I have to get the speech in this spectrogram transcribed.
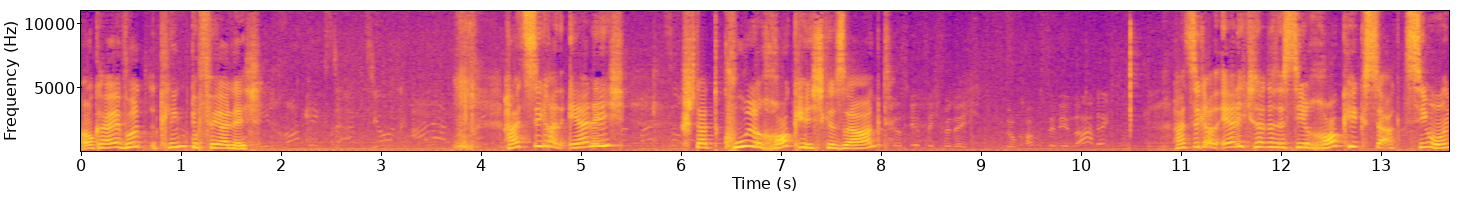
Okay, wird, klingt gefährlich. Hat sie gerade ehrlich statt cool rockig gesagt? Hat sie gerade ehrlich gesagt, das ist die rockigste Aktion?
